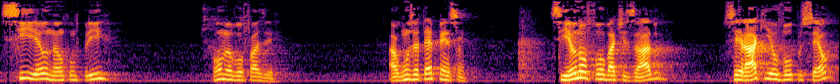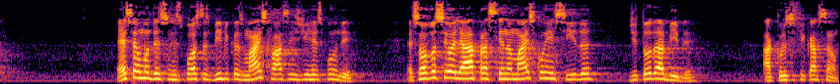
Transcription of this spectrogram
se eu não cumprir, como eu vou fazer? Alguns até pensam: se eu não for batizado, será que eu vou para o céu? Essa é uma das respostas bíblicas mais fáceis de responder. É só você olhar para a cena mais conhecida de toda a Bíblia: a crucificação.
